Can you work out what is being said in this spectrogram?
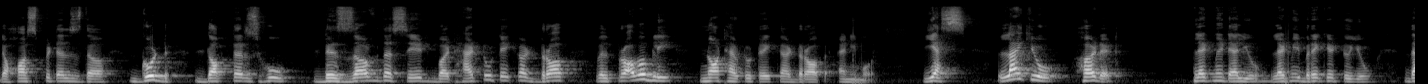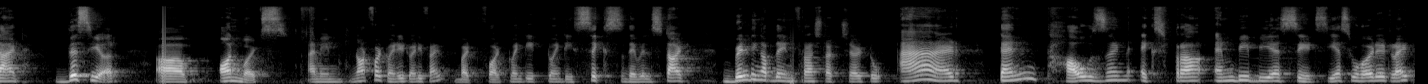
the hospitals, the good doctors who deserved the seat but had to take a drop will probably not have to take a drop anymore. Yes, like you heard it, let me tell you, let me break it to you that this year uh, onwards, I mean, not for 2025, but for 2026, they will start building up the infrastructure to add 10,000 extra MBBS seats. Yes, you heard it right.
